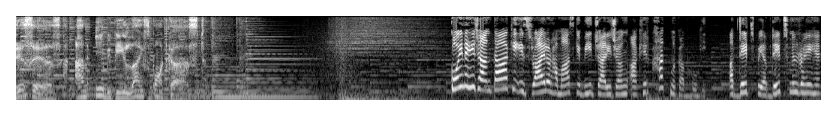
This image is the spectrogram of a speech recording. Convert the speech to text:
This is an ABP Life podcast. कोई नहीं जानता कि इसराइल और हमास के बीच जारी जंग आखिर खत्म कब होगी। अपडेट्स पे अपडेट्स मिल रहे हैं।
